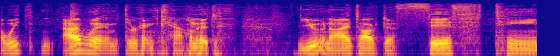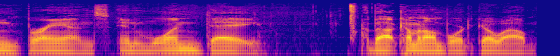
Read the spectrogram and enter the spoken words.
we I went through and counted. You and I talked to 15 brands in one day about coming on board to Go Wild.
